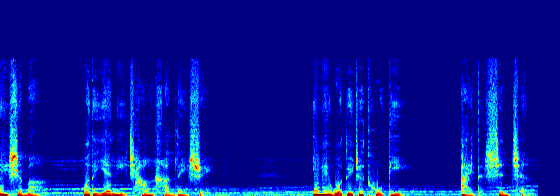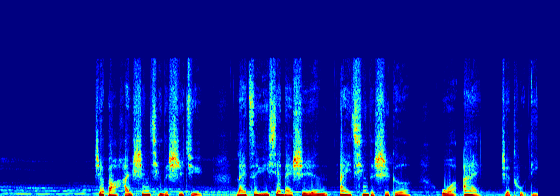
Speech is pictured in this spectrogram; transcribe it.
为什么我的眼里常含泪水？因为我对这土地爱的深沉。这饱含深情的诗句，来自于现代诗人艾青的诗歌《我爱这土地》。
